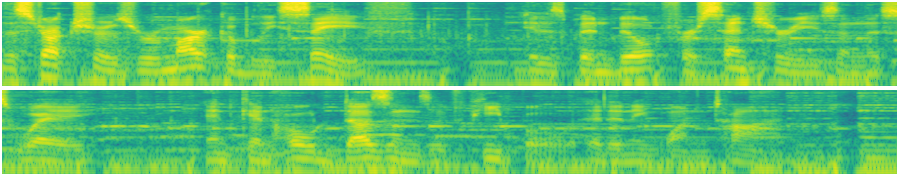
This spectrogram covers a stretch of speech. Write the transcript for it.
The structure is remarkably safe. It has been built for centuries in this way and can hold dozens of people at any one time.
